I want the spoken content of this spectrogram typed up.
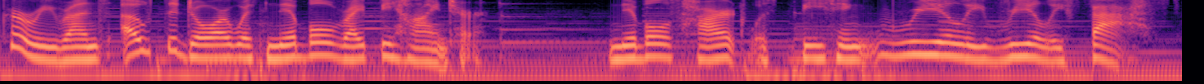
Curry runs out the door with Nibble right behind her. Nibble's heart was beating really, really fast.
